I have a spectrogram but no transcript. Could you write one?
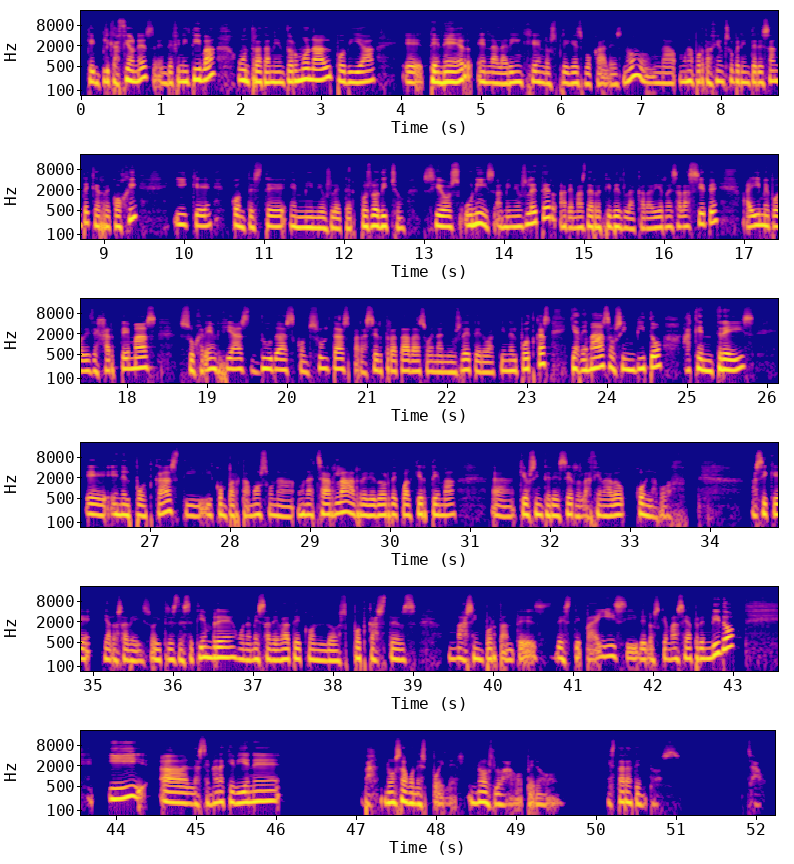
qué implicaciones, en definitiva, un tratamiento hormonal podía eh, tener en la laringe, en los pliegues vocales. ¿no? Una, aportación súper interesante que recogí y que contesté en mi newsletter. Pues lo dicho, si os unís a mi newsletter, además de recibirla cada viernes a las 7, ahí me podéis dejar temas, sugerencias, dudas, consultas para ser tratadas o en la newsletter o aquí en el podcast. Y además os invito a que entréis eh, en el podcast y, compartamos una, charla alrededor de cualquier tema eh, que os interese relacionado con la voz. Así que ya lo sabéis, hoy 3 de septiembre, una mesa de debate con los podcasters más importantes de este país y de los que más he aprendido. Y ah, la semana que viene, no os hago un spoiler, no os lo hago, pero estar atentos. Chao.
